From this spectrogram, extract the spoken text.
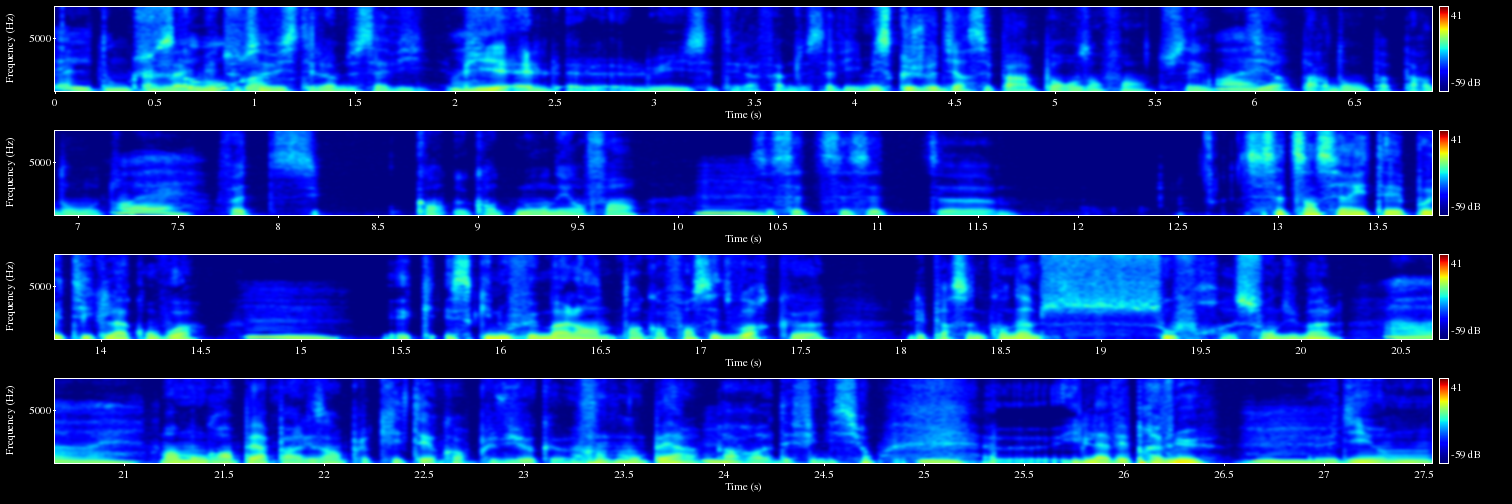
elle donc Elle jusqu'au bout toute quoi. sa vie, c'était l'homme de sa vie. Et Ouais. puis elle, elle- lui, c'était la femme de sa vie. Mais ce que je veux dire, c'est par rapport aux enfants. Tu sais, Ouais. dire pardon, pas pardon. tout. Ouais. En fait, c'est quand, quand nous, on est enfant, Mm. c'est cette, c'est cette, euh, cette sincérité poétique-là qu'on voit. Mm. Et, ce qui nous fait mal en tant qu'enfant, c'est de voir que les personnes qu'on aime souffrent, sont du mal. Ah ouais, ouais. Moi, mon grand-père, par exemple, qui était encore plus vieux que mon père, Mm. par euh, définition, euh, il l'avait prévenu. Il avait dit, Hum,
